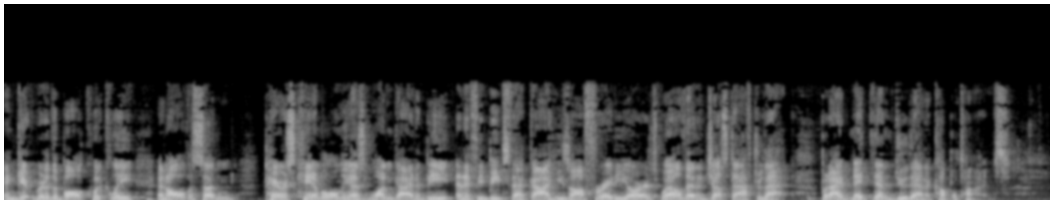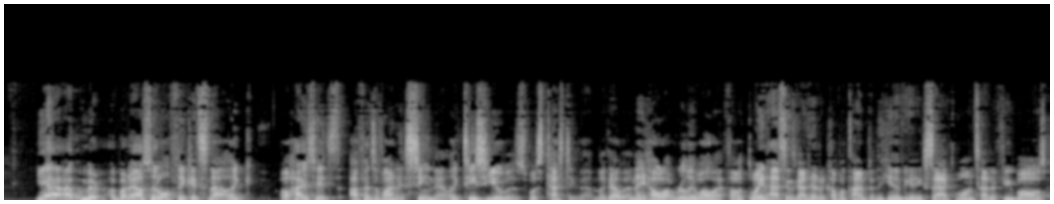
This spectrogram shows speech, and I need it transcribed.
and get rid of the ball quickly, and all of a sudden Parris Campbell only has one guy to beat, and if he beats that guy, he's off for 80 yards, well, then adjust after that. But I'd make them do that a couple times. Yeah, I, but I also don't think it's not like Ohio State's offensive line has seen that. Like TCU was was testing them, like that, and they held up really well. I thought Dwayne Haskins got hit a couple times. I think he ended up getting sacked once, had a few balls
